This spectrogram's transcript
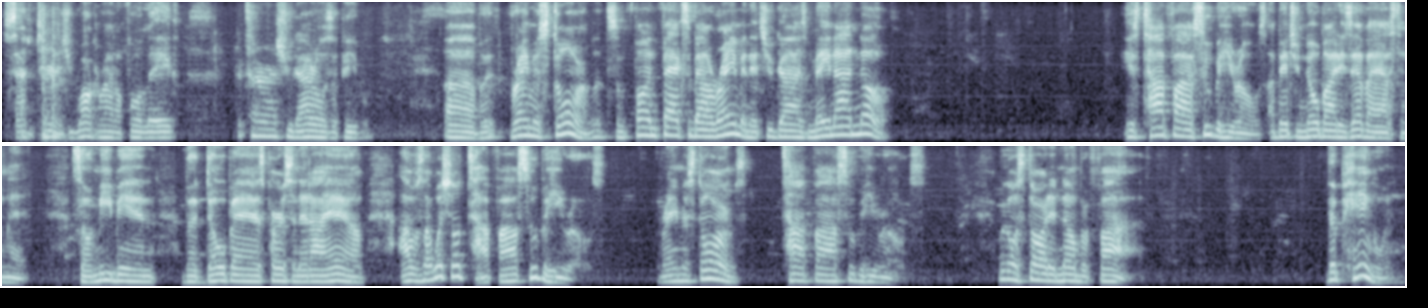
Sagittarius. You walk around on four legs, return, shoot arrows at people." Uh, but Raymond Storm, some fun facts about Raymond that you guys may not know his top five superheroes. I bet you nobody's ever asked him that. So me being the dope ass person that I am, I was like, "What's your top five superheroes?" Raymond Storm's top five superheroes. We're gonna start at number five. The Penguin.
